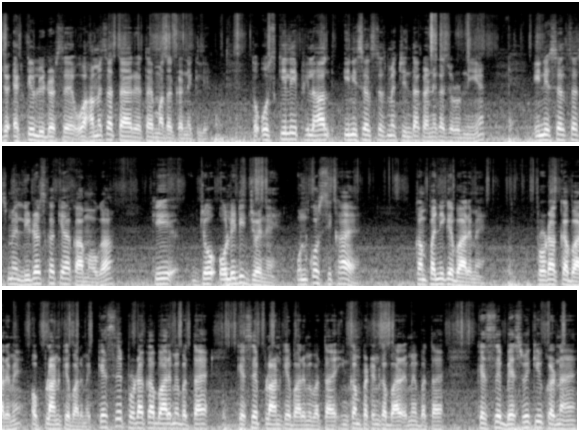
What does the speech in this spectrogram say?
जो एक्टिव लीडर्स है, वो हमेशा तैयार रहता है मदद करने के लिए। तो उसके लिए फ़िलहाल इनिशियल स्टेज में चिंता करने का ज़रूरत नहीं है। इनिशियल स्टेज में लीडर्स का क्या काम होगा कि जो ऑलरेडी ज्वाइन है, उनको सिखाए कंपनी के बारे में प्रोडक्ट के बारे में और प्लान के बारे में। कैसे प्रोडक्ट के बारे में बताएँ, कैसे प्लान के बारे में बताएँ इनकम पैटर्न के बारे में बताएँ, कैसे बेसवे क्यों करना है,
